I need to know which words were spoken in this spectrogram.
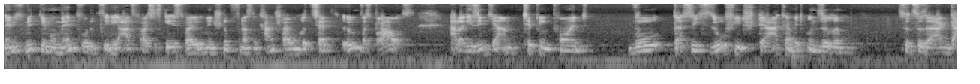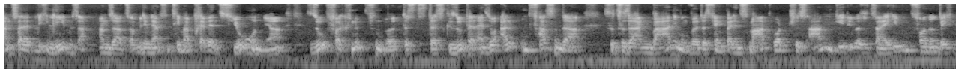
Nämlich mit dem Moment, wo du in die Arztpraxis gehst, weil du irgendwie einen Schnupfen hast, eine Krankschreibung, Rezept, irgendwas brauchst. Aber wir sind ja am Tipping Point, wo das sich so viel stärker mit unserem sozusagen ganzheitlichen Lebensansatz, auch mit dem ganzen Thema Prävention, ja, so verknüpfen wird, dass, dass Gesundheit ein so allumfassender sozusagen Wahrnehmung wird. Das fängt bei den Smartwatches an, geht über sozusagen Erhebung von irgendwelchen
